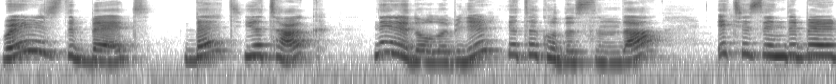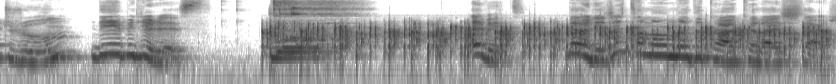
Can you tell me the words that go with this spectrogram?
Where is the bed? Bed yatak. Nerede olabilir? Yatak odasında. It is in the bedroom diyebiliriz. Evet. Böylece tamamladık arkadaşlar.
